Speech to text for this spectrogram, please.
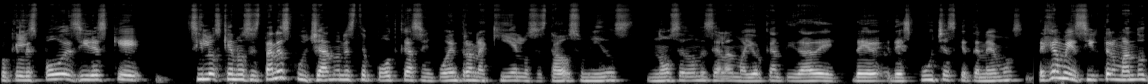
lo que les puedo decir es que si los que nos están escuchando en este podcast se encuentran aquí en los Estados Unidos, no sé dónde sea la mayor cantidad de, de, de, escuchas que tenemos, déjame decirte, Armando,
